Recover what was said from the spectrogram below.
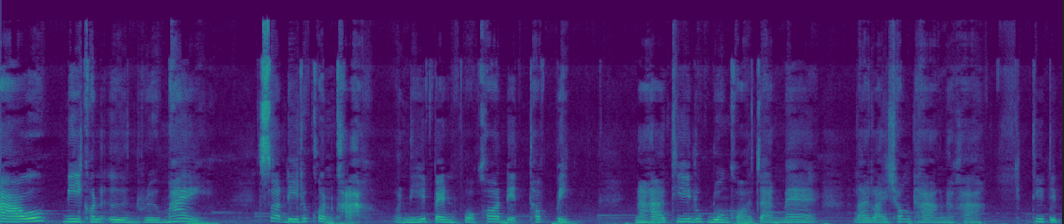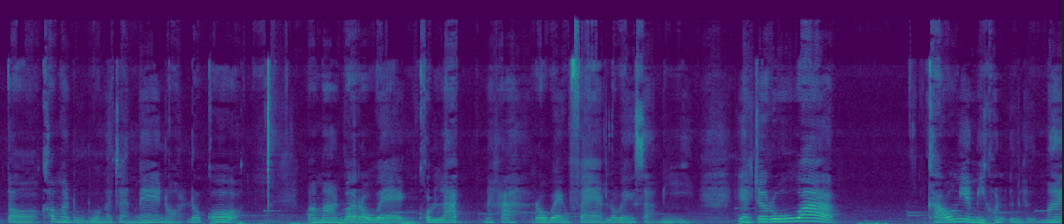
เขามีคนอื่นหรือไม่ สวัสดีทุกคนค่ะ วันนี้เป็นหัวข้อเด็ดท็อปปิกนะคะที่ลูกดวงของอาจารย์แม่หลายๆ ช่องทางนะคะ ที่ติดต่อเข้ามาดูดวงอาจารย์แม่เนาะแล้วก็ประมาณว่าระแวงคนรักนะคะระแวงแฟนระแวงสามี อยากจะรู้ว่าเขาเนี่ยมีคนอื่นหรือไม่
